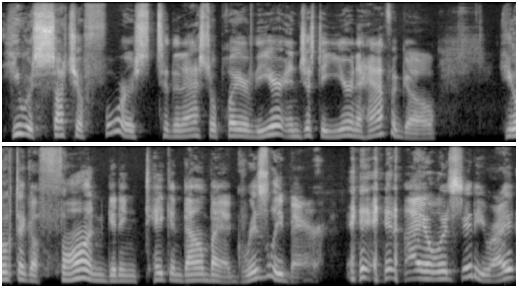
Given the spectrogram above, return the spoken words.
he was such a force to the National Player of the Year. And just a year and a half ago, he looked like a fawn getting taken down by a grizzly bear in Iowa City, right?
